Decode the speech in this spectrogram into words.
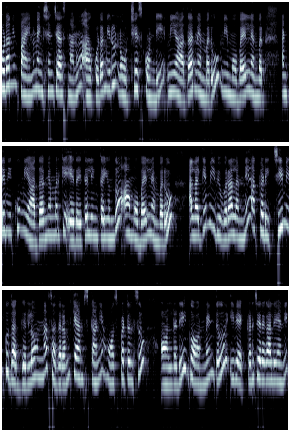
కూడా నేను పైన మెన్షన్ చేస్తున్నాను. అవి కూడా మీరు నోట్ చేసుకోండి. మీ ఆధార్ నెంబరు మీ మొబైల్ నెంబర్ అంటే మీకు మీ ఆధార్ నెంబర్కి ఏదైతే లింక్ అయి ఉందో ఆ మొబైల్ నెంబరు అలాగే మీ వివరాలన్నీ అక్కడ ఇచ్చి మీకు దగ్గరలో ఉన్న సదరం క్యాంప్స్ కానీ హాస్పిటల్స్ ఆల్రెడీ గవర్నమెంట్ ఇవి ఎక్కడ జరగాలి అని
